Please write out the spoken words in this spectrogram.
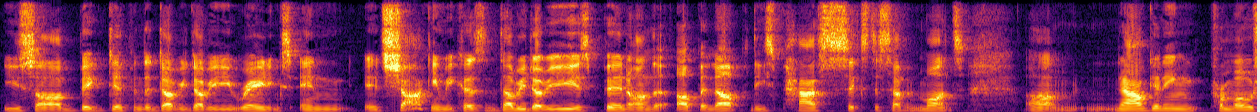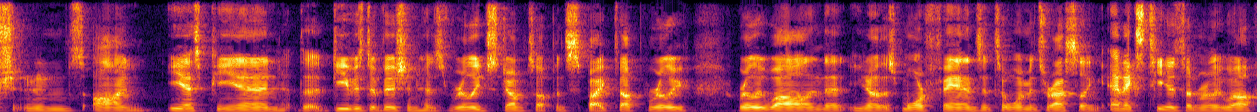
you saw a big dip in the WWE ratings. And it's shocking because WWE has been on the up and up these past six to seven months. Um, now getting promotions on ESPN, the Divas division has really jumped up and spiked up really, really well, and that you know there's more fans into women's wrestling. NXT has done really well,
